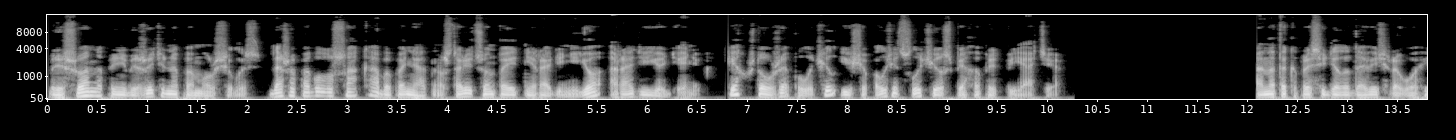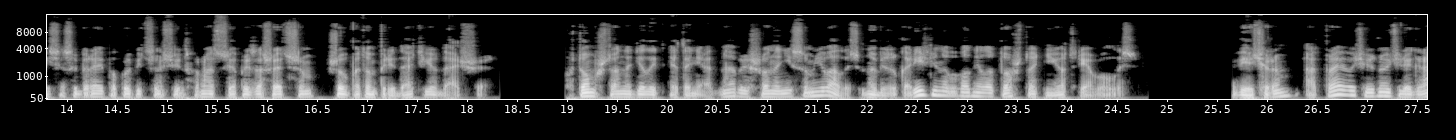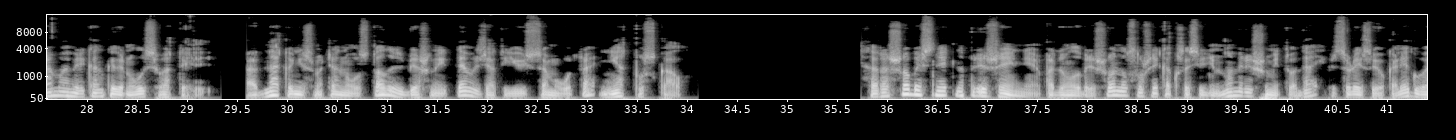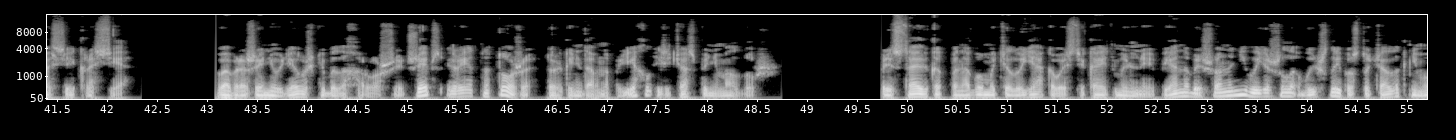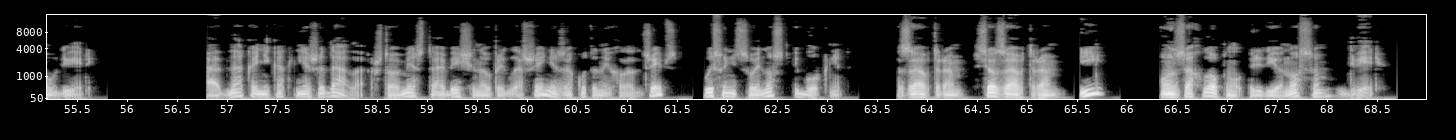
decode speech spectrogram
Брешонна пренебрежительно поморщилась. Даже по голосу Акаба понятно, в столицу он поедет не ради нее, а ради ее денег. Тех, что уже получил и еще получит в случае успеха предприятия. Она так и просидела до вечера в офисе, собирая по крупицам всю информацию о произошедшем, чтобы потом передать ее дальше. В том, что она делает это не одна, Брешона не сомневалась, но безукоризненно выполняла то, что от нее требовалось. Вечером, отправив очередную телеграмму, американка вернулась в отель. Однако, несмотря на усталость, бешеный темп, взятый ее с самого утра, не отпускал. «Хорошо бы снять напряжение», — подумал Брешонов, слушая, как в соседнем номере шумит вода и представляя свою коллегу во всей красе. Воображение у девушки было хорошее. Джеймс, вероятно, тоже, только недавно приехал и сейчас принимал душ. Представив, как по ногому телу Якова стекает мыльная пена, Брешона не выдержала, вышла и постучала к нему в дверь. Однако никак не ожидала, что вместо обещанного приглашения закутанный в халат Джеймс высунет свой нос и буркнет. «Завтра, все завтра». И он захлопнул перед ее носом дверь.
